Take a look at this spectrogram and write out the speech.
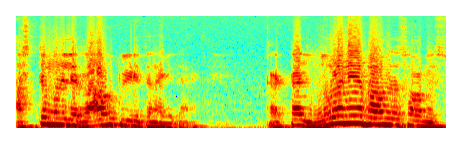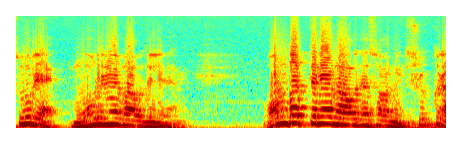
ಅಷ್ಟಮದಲ್ಲಿ ರಾಹು ಪೀಡಿತನಾಗಿದ್ದಾನೆ. ಕರೆಕ್ಟಾಗಿ ಏಳನೇ ಭಾವದ ಸ್ವಾಮಿ ಸೂರ್ಯ ಮೂರನೇ ಭಾವದಲ್ಲಿದ್ದಾನೆ. ಒಂಬತ್ತನೇ ಭಾವದ ಸ್ವಾಮಿ ಶುಕ್ರ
